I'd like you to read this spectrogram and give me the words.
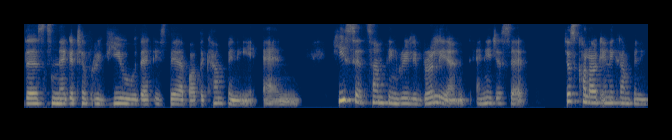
this negative review that is there about the company? And he said something really brilliant. And he just said, just call out any company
